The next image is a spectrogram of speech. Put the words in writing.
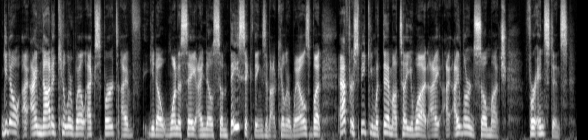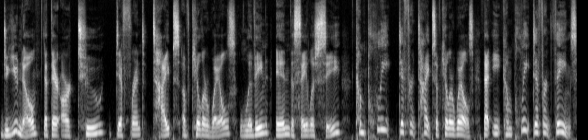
You know, I, am not a killer whale expert. I've, you know, want to say I know some basic things about killer whales, but after speaking with them, I'll tell you what, I, I, I learned so much. For instance, do you know that there are two different types of killer whales living in the Salish Sea? Complete different types of killer whales that eat complete different things.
